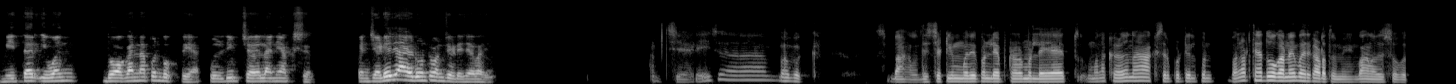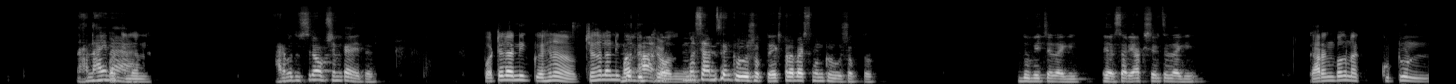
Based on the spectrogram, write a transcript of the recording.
मी तर इव्हन दोघांना पण बघतोय कुलदीप, चहल आणि अक्षर. पण Jadeja I don't want Jadeja भाई. जडेजा मग बघ, बांगलादेशच्या टीममध्ये पण लेफ्ट आर्मर लय आहेत. मला कळेना अक्षर पटेल पण मला वाटतं ह्या दोघांनाही बाहेर काढा तुम्ही बांगलादेशसोबत. हां, नाही ना. पटेल आणि अरे मग दुसरे ऑप्शन काय तर? पटेल आणि हे ना चहल आणि मग कुलदीप हां, खेळवा मग मग तुम्ही. सॅमसन खेळू शकतो. एक्स्ट्रा बॅट्समन खेळू शकतो. दुबेच्या जागी. सॉरी अक्षरच्या जागी. कारण बघ ना कुठून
